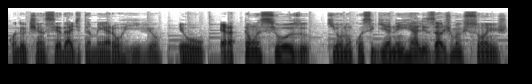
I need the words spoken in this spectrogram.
quando eu tinha ansiedade também era horrível. Eu era tão ansioso que eu não conseguia nem realizar os meus sonhos,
